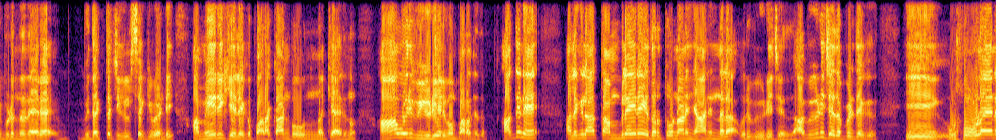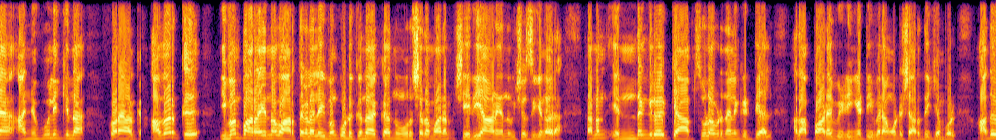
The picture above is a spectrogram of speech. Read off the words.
ഇവിടുന്ന് നേരെ വിദഗ്ധ ചികിത്സയ്ക്ക് വേണ്ടി അമേരിക്കയിലേക്ക് പറക്കാൻ പോകുന്നു എന്നൊക്കെയായിരുന്നു ആ ഒരു വീഡിയോയിൽ ഇവൻ പറഞ്ഞത്. അതിനെ അല്ലെങ്കിൽ ആ തംബ്ലൈനെ എതിർത്തുകൊണ്ടാണ് ഞാൻ ഇന്നലെ ഒരു വീഡിയോ ചെയ്തത്. ആ വീഡിയോ ചെയ്തപ്പോഴത്തേക്ക് ഈ ഊളേനെ അനുകൂലിക്കുന്ന കുറേ ആൾക്കാർ അവർക്ക് ഇവൻ പറയുന്ന വാർത്തകൾ അല്ലെ ഇവൻ കൊടുക്കുന്നതൊക്കെ നൂറ് ശതമാനം ശരിയാണ് എന്ന് വിശ്വസിക്കുന്നവരാ. കാരണം എന്തെങ്കിലും ഒരു ക്യാപ്സൂൾ എവിടുന്നെങ്കിലും കിട്ടിയാൽ അത് അപ്പാടെ വിഴുങ്ങിയിട്ട് ഇവൻ അങ്ങോട്ട് ഛർദ്ദിക്കുമ്പോൾ അത്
